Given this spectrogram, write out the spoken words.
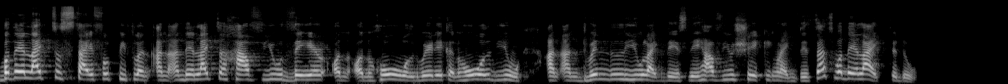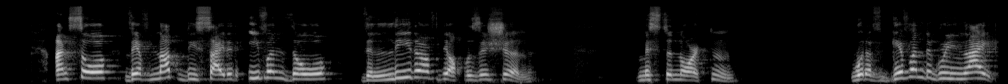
but they like to stifle people and, and, and they like to have you there on, on hold where they can hold you and, and dwindle you like this. They have you shaking like this. That's what they like to do. And so they've not decided, even though the leader of the opposition, Mr. Norton, would have given the green light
